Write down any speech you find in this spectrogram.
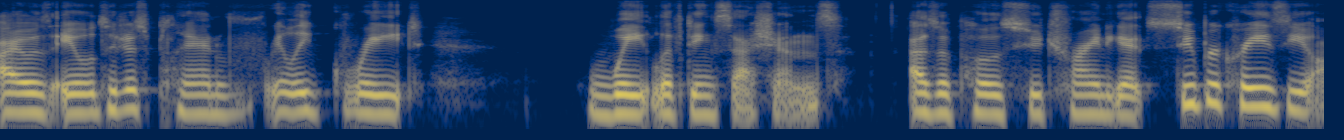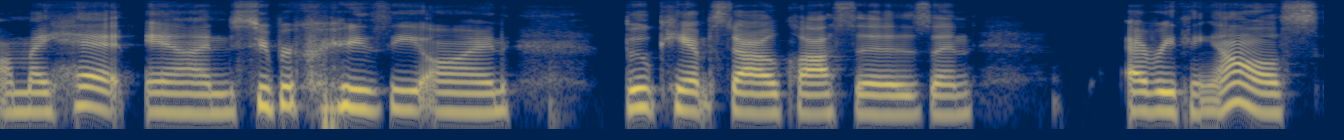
I was able to just plan really great weightlifting sessions as opposed to trying to get super crazy on my HIIT and super crazy on boot camp style classes and everything else.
